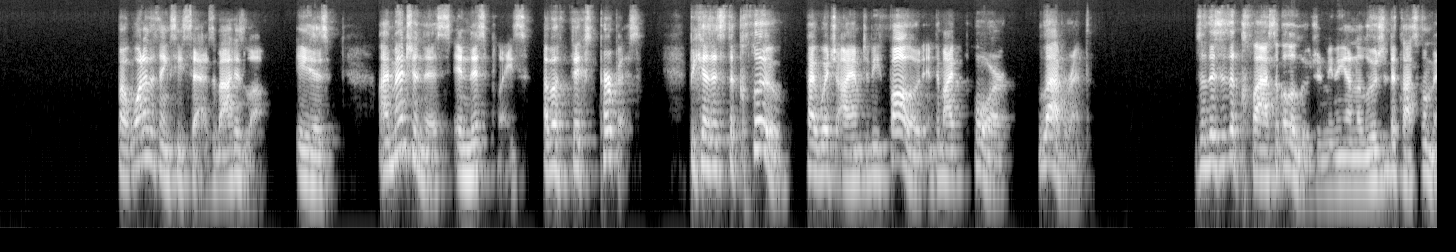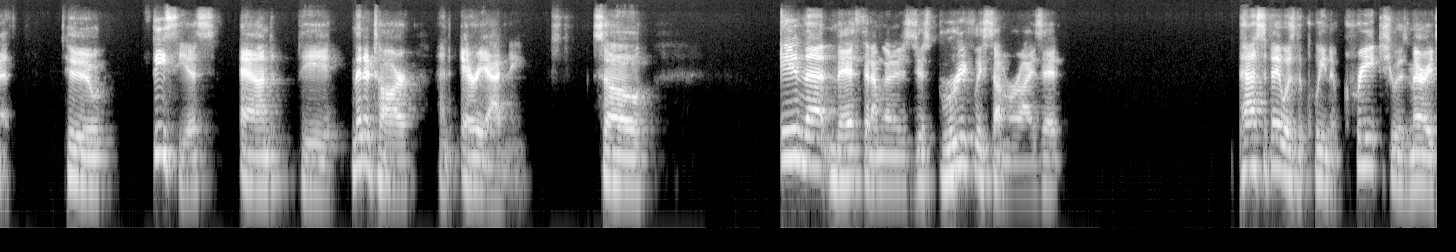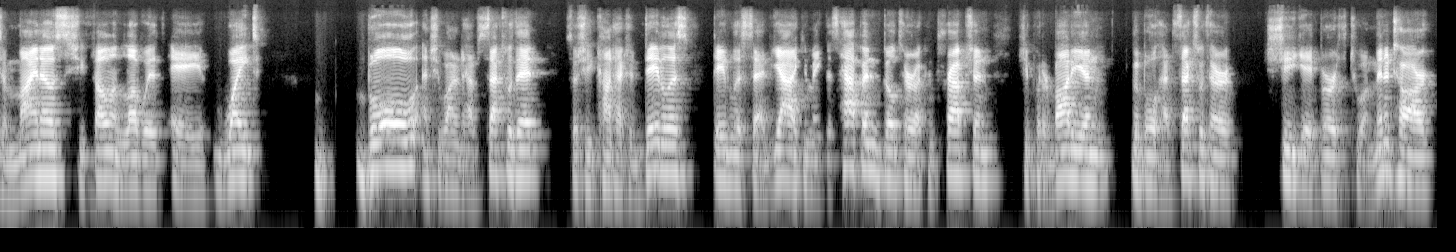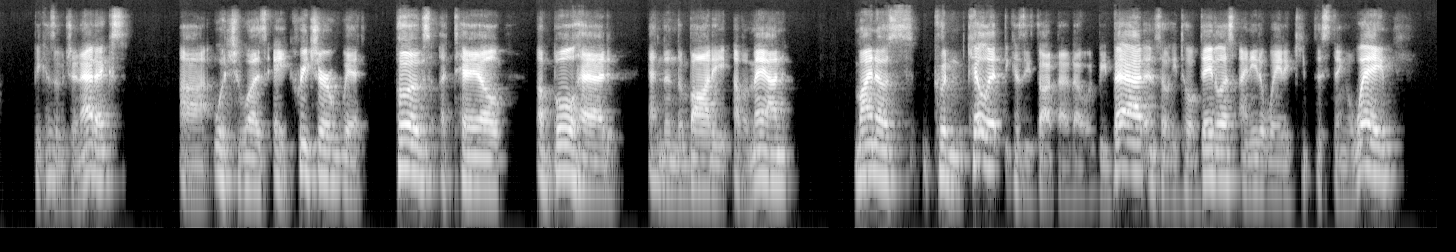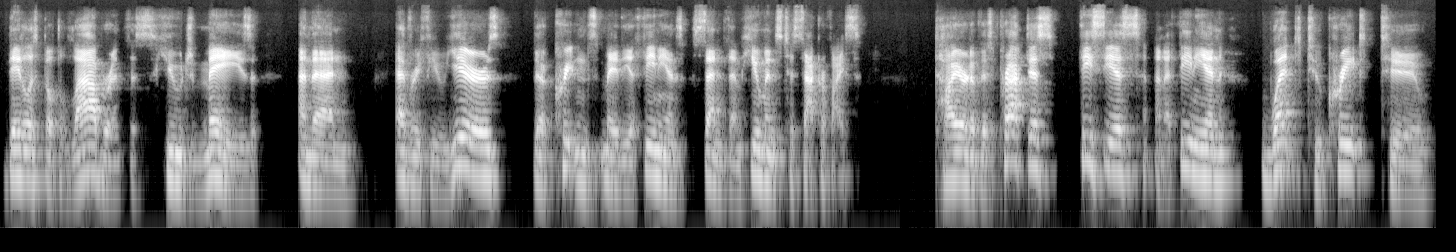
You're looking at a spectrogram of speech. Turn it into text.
But one of the things he says about his love is I mention this in this place of a fixed purpose, because it's the clue by which I am to be followed into my poor labyrinth. So this is a classical allusion, meaning an allusion to classical myth, to Theseus and the Minotaur and Ariadne. So in that myth, and I'm going to just briefly summarize it, Pasiphae was the queen of Crete. She was married to Minos. She fell in love with a white bull and she wanted to have sex with it. So she contacted Daedalus. Daedalus said, Yeah, I can make this happen, built her a contraption. She put her body in. The bull had sex with her. She gave birth to a minotaur because of genetics, uh, which was a creature with hooves, a tail, a bull head, and then the body of a man. Minos couldn't kill it because he thought that that would be bad. And so he told Daedalus, I need a way to keep this thing away. Daedalus built a labyrinth, this huge maze. And then every few years, the Cretans made the Athenians send them humans to sacrifice. Tired of this practice, Theseus, an Athenian, went to Crete to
